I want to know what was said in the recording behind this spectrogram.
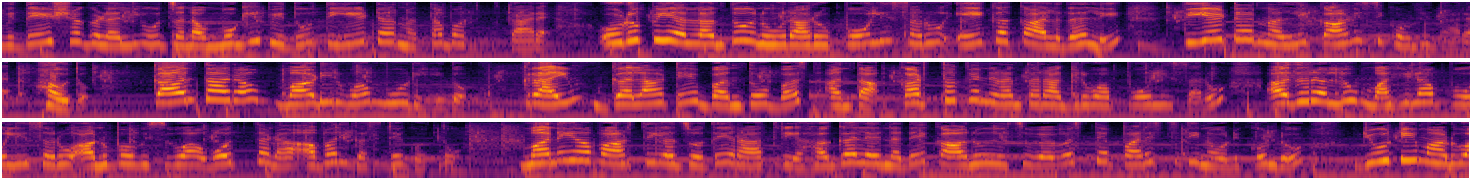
ವಿದೇಶಗಳಲ್ಲಿಯೂ ಜನ ಮುಗಿಬಿದ್ದು ಥಿಯೇಟರ್ನತ್ತ ಬರುತ್ತಿದ್ದಾರೆ. ಉಡುಪಿಯಲ್ಲಂತೂ ನೂರಾರು ಪೊಲೀಸರು ಏಕಕಾಲದಲ್ಲಿ ಥಿಯೇಟರ್ನಲ್ಲಿ ಕಾಣಿಸಿಕೊಂಡಿದ್ದಾರೆ. ಹೌದು ಕಾಂತಾರ ಮಾಡಿರುವ ಮೂಡಿ ಇದು. ಕ್ರೈಮ್ ಗಲಾಟೆ, ಬಂದೋಬಸ್ತ್ ಅಂತ ಕರ್ತವ್ಯ ನಿರಂತರಾಗಿರುವ ಪೊಲೀಸರು, ಅದರಲ್ಲೂ ಮಹಿಳಾ ಪೊಲೀಸರು ಅನುಭವಿಸುವ ಒತ್ತಡ ಅವರಿಗಷ್ಟೇ ಗೊತ್ತು. ಮನೆಯ ವಾರ್ತೆಯ ಜೊತೆ ರಾತ್ರಿ ಹಗಲೆನ್ನದೆ ಕಾನೂನು ಸುವ್ಯವಸ್ಥೆ ಪರಿಸ್ಥಿತಿ ನೋಡಿಕೊಂಡು ಡ್ಯೂಟಿ ಮಾಡುವ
